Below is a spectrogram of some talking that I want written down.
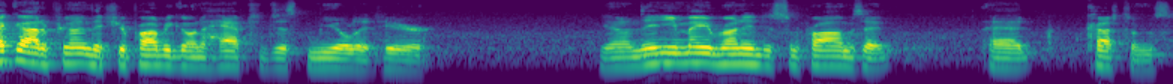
I got a feeling that you're probably going to have to just mule it here. You know, and then you may run into some problems at at customs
